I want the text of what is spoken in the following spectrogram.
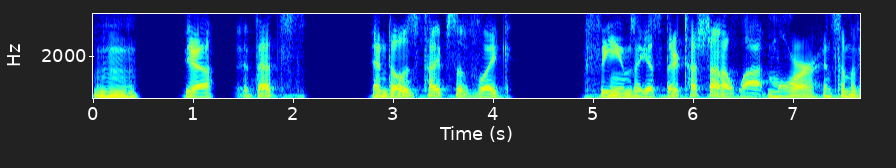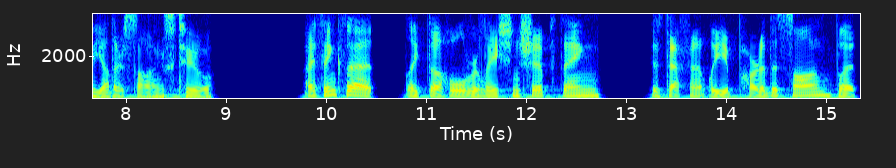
Hmm. Yeah, that's and those types of like themes. I guess they're touched on a lot more in some of the other songs too. I think that like the whole relationship thing is definitely a part of this song, but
